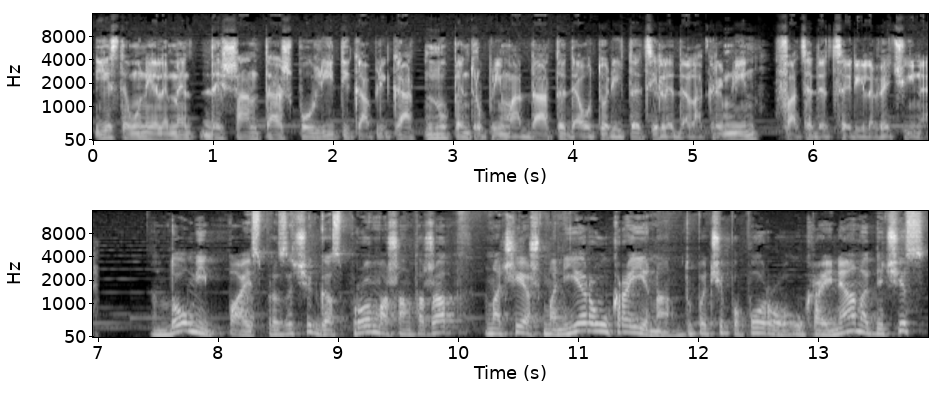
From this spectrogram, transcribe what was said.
este un element de șantaj politic aplicat nu pentru prima dată de autoritățile de la Kremlin față de țările vecine. În 2014, Gazprom a șantajat în aceeași manieră Ucraina, după ce poporul ucrainean a decis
